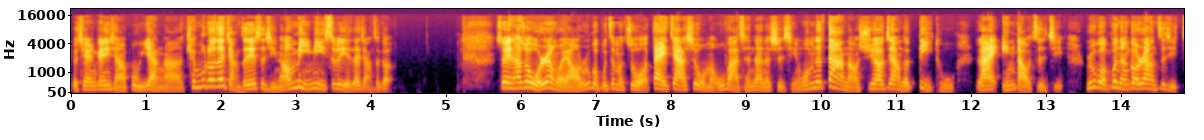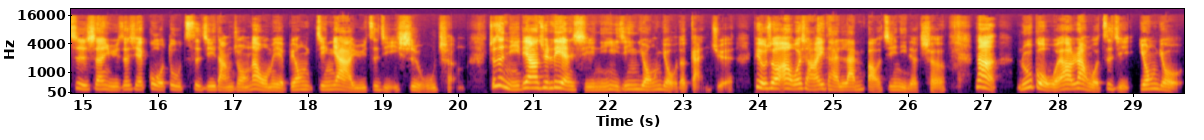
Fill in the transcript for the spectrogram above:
有钱人跟你想的不一样啊，全部都在讲这些事情。然后秘密是不是也在讲这个？所以他说：“我认为啊，如果不这么做，代价是我们无法承担的事情。我们的大脑需要这样的地图来引导自己。如果不能够让自己置身于这些过度刺激当中，那我们也不用惊讶于自己一事无成。就是你一定要去练习你已经拥有的感觉。譬如说啊，我想要一台兰博基尼的车。那如果我要让我自己拥有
